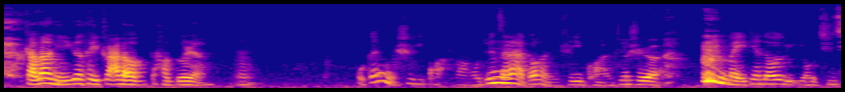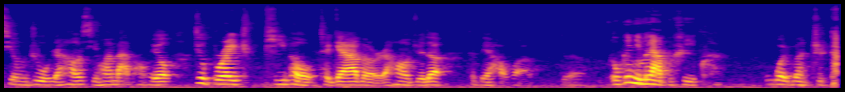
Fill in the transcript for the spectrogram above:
找到你一个可以抓到好多人。我跟你是一款嘛，我觉得咱俩都很是一款，就是 每天都有理由去庆祝，然后喜欢把朋友就 bridge people together，然后觉得特别好玩。对，我跟你们俩不是一款，我们知道，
